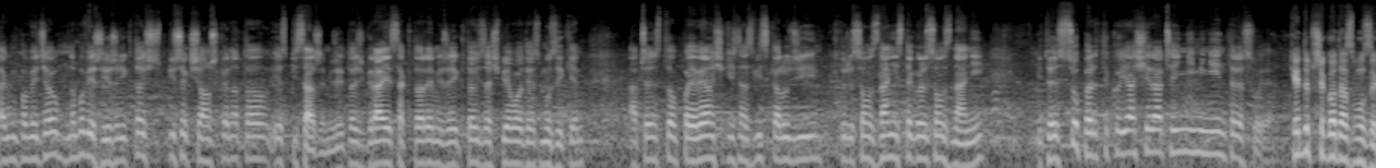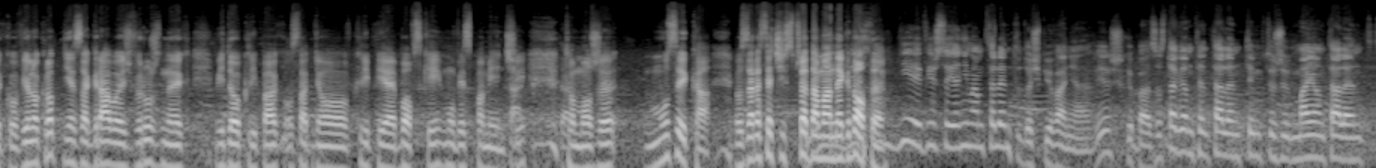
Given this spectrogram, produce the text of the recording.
tak bym powiedział, no bo wiesz, jeżeli ktoś pisze książkę, no to jest pisarzem, jeżeli ktoś gra, jest aktorem, jeżeli ktoś zaśpiewał, to jest muzykiem, a często pojawiają się jakieś nazwiska ludzi, którzy są znani z tego, że są znani i to jest super, tylko ja się raczej nimi nie interesuję. Kiedy przygoda z muzyką? Wielokrotnie zagrałeś w różnych wideoklipach, ostatnio w klipie Bowskiej, mówię z pamięci. tak. To może muzyka. Bo zaraz ja ci sprzedam anegdotę. Wiesz, nie, wiesz co, ja nie mam talentu do śpiewania, wiesz, chyba. Zostawiam ten talent tym, którzy mają talent,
